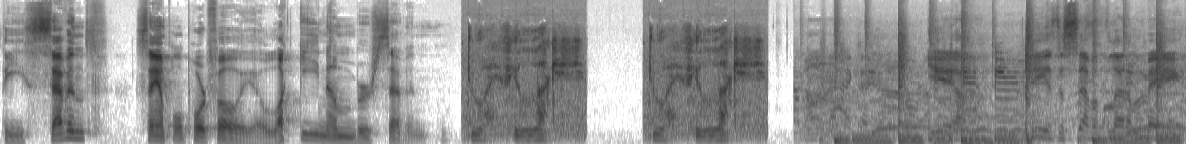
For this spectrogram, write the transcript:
The seventh sample portfolio, lucky number seven. Do I feel lucky? Do I feel lucky? Yeah, G is the seventh letter made.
